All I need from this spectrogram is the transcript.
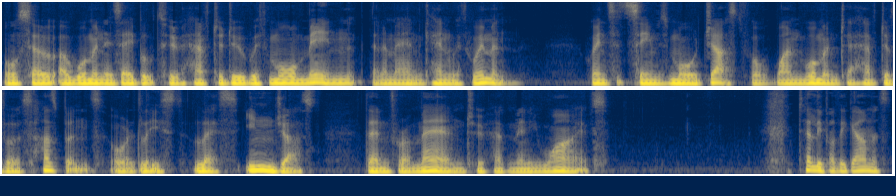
Also, a woman is able to have to do with more men than a man can with women, whence it seems more just for one woman to have diverse husbands, or at least less unjust than for a man to have many wives. Telepolygamus.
